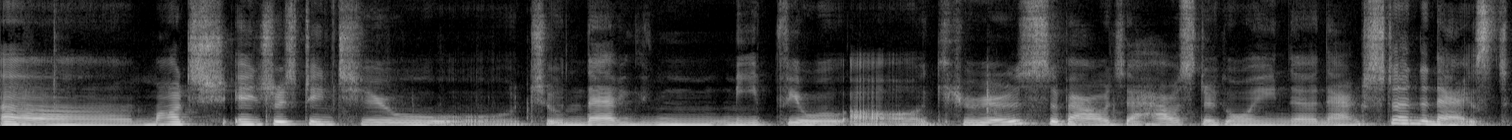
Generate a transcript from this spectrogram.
uh much interesting to to let me feel uh curious about the house they're going the next and the next.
